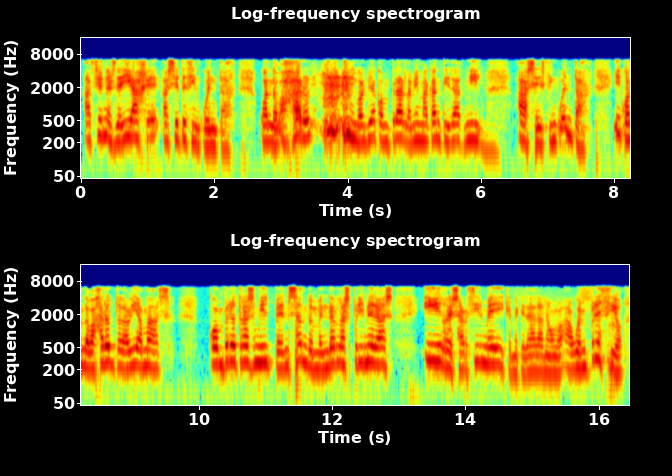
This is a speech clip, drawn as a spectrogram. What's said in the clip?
acciones de IAG a 7.50. Cuando bajaron, volví a comprar la misma cantidad, 1.000, a 6.50. Y cuando bajaron todavía más, compré otras 1.000 pensando en vender las primeras y resarcirme y que me quedaran a, buen precio.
